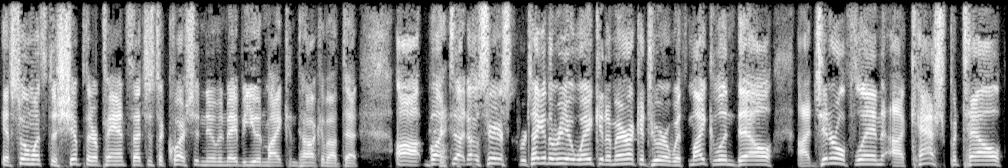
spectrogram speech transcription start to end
If someone wants to ship their pants, that's just a question, Newman. Maybe you and Mike can talk about that. Uh, but uh, no, seriously, we're taking the Reawaken America tour with Mike Lindell, uh, General Flynn, uh, Kash Patel,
